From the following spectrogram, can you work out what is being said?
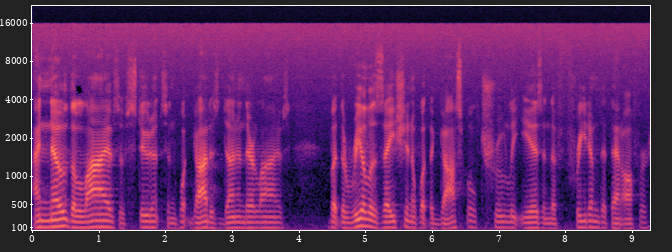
I know the lives of students and what God has done in their lives, but the realization of what the gospel truly is and the freedom that that offers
